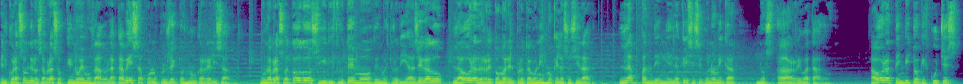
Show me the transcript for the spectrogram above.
el corazón de los abrazos que no hemos dado, la cabeza por los proyectos nunca realizados. Un abrazo a todos y disfrutemos de nuestro día. Ha llegado la hora de retomar el protagonismo que la sociedad, la pandemia y la crisis económica nos ha arrebatado. Ahora te invito a que escuches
